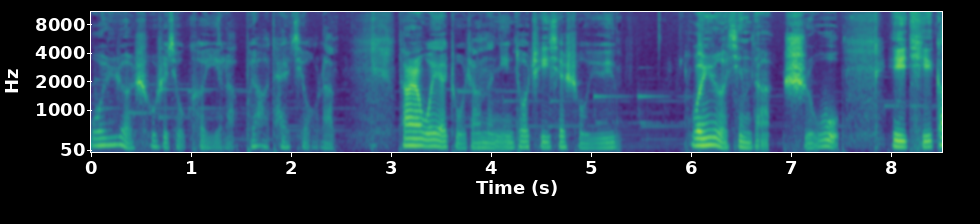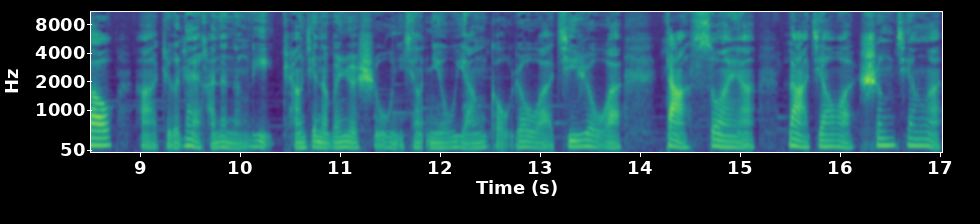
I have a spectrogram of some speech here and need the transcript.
温热舒适就可以了，不要太久了。当然，我也主张呢，您多吃一些属于。温热性的食物，以提高啊这个耐寒的能力。常见的温热食物，你像牛羊狗肉啊、鸡肉啊、大蒜呀、辣椒啊、生姜啊、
